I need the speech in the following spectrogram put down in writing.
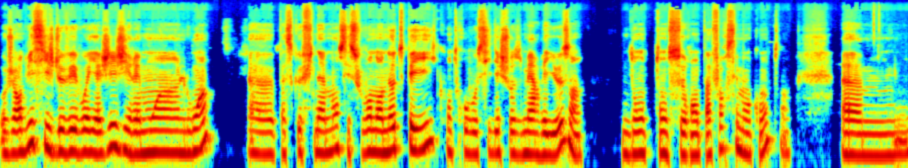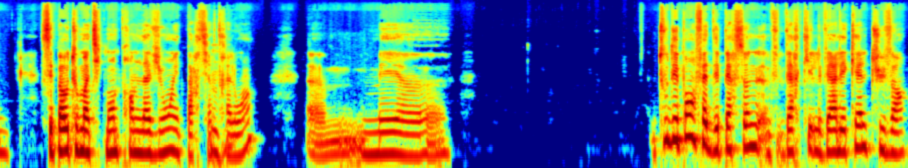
aujourd'hui, si je devais voyager, j'irais moins loin, heu, parce que finalement, c'est souvent dans notre pays qu'on trouve aussi des choses merveilleuses, dont on se rend pas forcément compte. C'est pas automatiquement de prendre l'avion et de partir Mmh très loin, mais tout dépend en fait des personnes vers lesquelles tu vas.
